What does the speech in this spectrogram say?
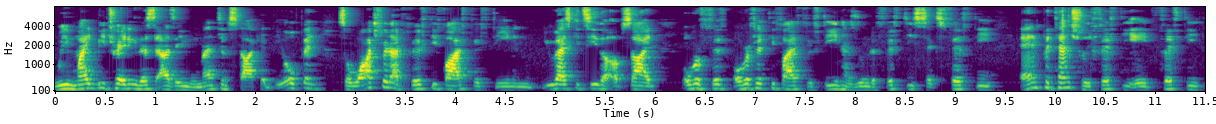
we might be trading this as a momentum stock at the open. So watch for that 55.15, and you guys can see the upside over 50, over 55.15 has room to 56.50 and potentially 58.50.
